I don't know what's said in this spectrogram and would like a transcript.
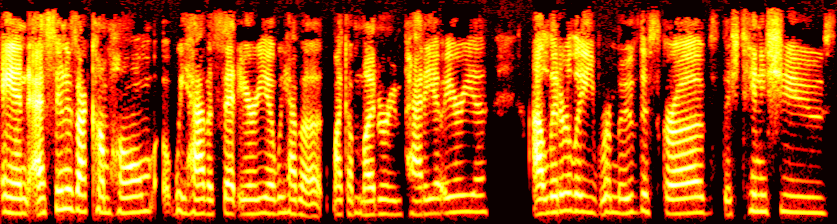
And as soon as I come home, we have a set area. We have a like a mudroom patio area. I literally remove the scrubs, the tennis shoes,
